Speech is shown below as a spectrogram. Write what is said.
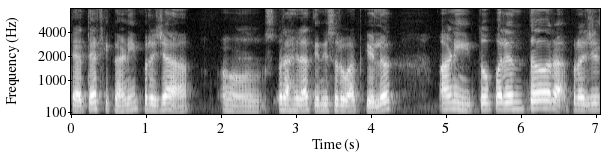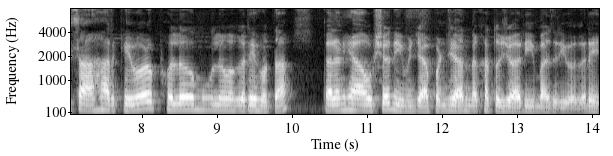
त्या त्या ठिकाणी प्रजा राहायला तिने सुरुवात केलं. आणि तोपर्यंत रा प्रजेचा आहार केवळ फलं मुलं वगैरे होता. कारण ह्या औषधी म्हणजे आपण जे अन्न खातो ज्वारी बाजरी वगैरे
